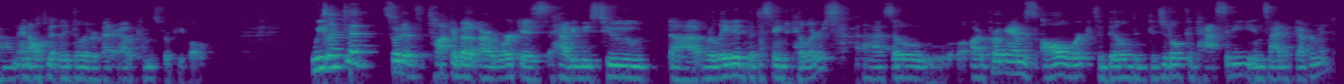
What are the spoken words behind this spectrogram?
um, and ultimately deliver better outcomes for people we like to sort of talk about our work as having these two uh, related but distinct pillars. Uh, so our programs all work to build digital capacity inside of government.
